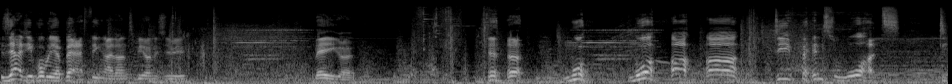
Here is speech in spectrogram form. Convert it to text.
It's actually probably a better thing I done, to be honest with you. There you go. Defense what? D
